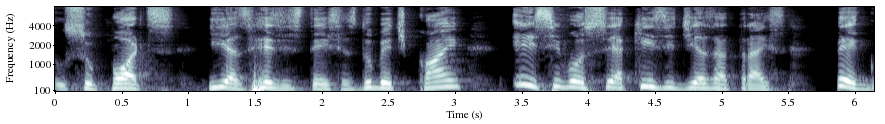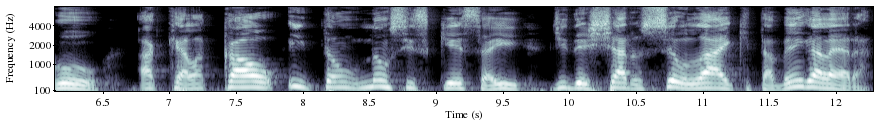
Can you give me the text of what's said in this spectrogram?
os suportes e as resistências do Bitcoin. E se você há 15 dias atrás pegou aquela call, então não se esqueça aí de deixar o seu like, tá bem, galera?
